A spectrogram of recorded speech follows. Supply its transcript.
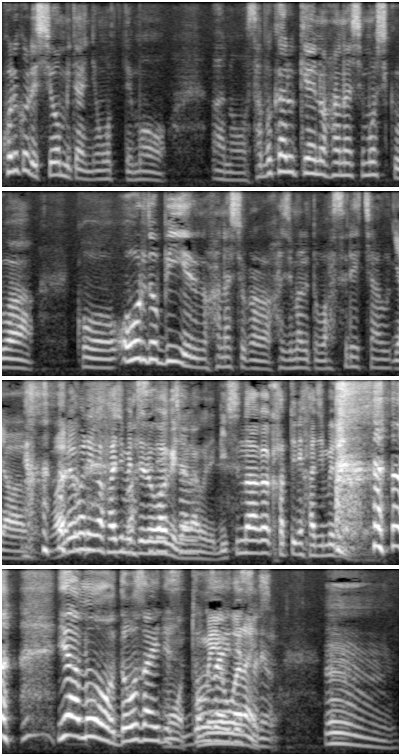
これこれしようみたいに思ってもあのサブカル系の話もしくはこうオールド BL の話とかが始まると忘れちゃう。いや、我々が始めてるわけじゃなくて、リスナーが勝手に始める いやもう同罪です。もう止めようがないですよ。同罪ですそれは。うん。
